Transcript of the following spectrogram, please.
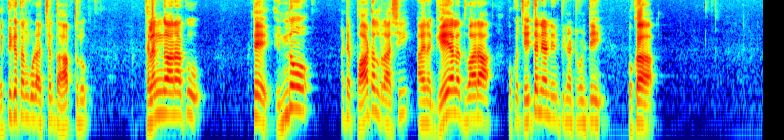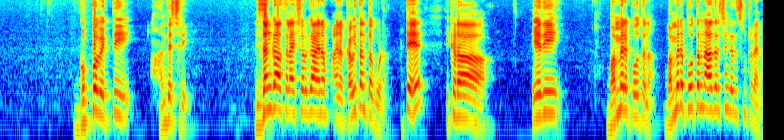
వ్యక్తిగతంగా కూడా అత్యంత ఆప్తులు. తెలంగాణకు అంటే ఎన్నో అంటే పాటలు రాసి ఆయన గేయాల ద్వారా ఒక చైతన్యాన్ని నింపినటువంటి ఒక గొప్ప వ్యక్తి అందశ్రీ నిజంగా అసలు యాక్చువల్గా ఆయన ఆయన కవిత అంతా కూడా. అంటే ఇక్కడ ఏది? బమ్మెర పోతన. బమ్మెర పోతనని ఆదర్శంగా తీసుకుంటాడు ఆయన.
